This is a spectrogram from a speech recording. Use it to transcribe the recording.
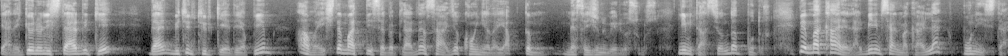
Yani gönül isterdi ki ben bütün Türkiye'de yapayım ama işte maddi sebeplerden sadece Konya'da yaptım mesajını veriyorsunuz. Limitasyon da budur. Ve makaleler, bilimsel makaleler bunu ister.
